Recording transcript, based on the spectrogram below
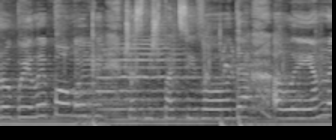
робили помилки. Час між пальців вода, але я не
